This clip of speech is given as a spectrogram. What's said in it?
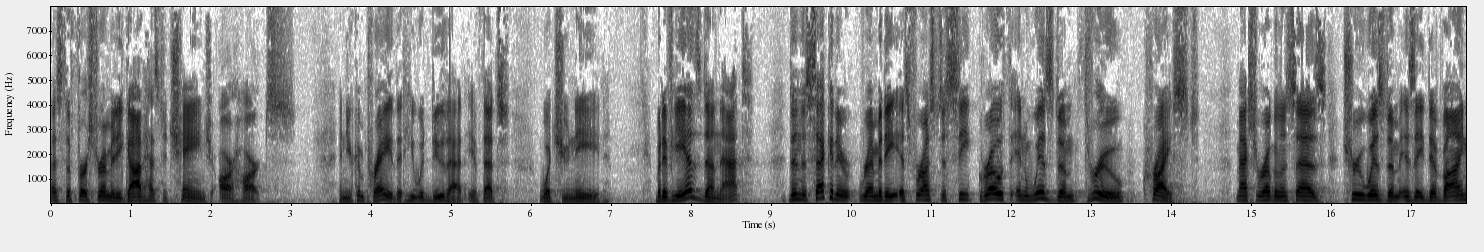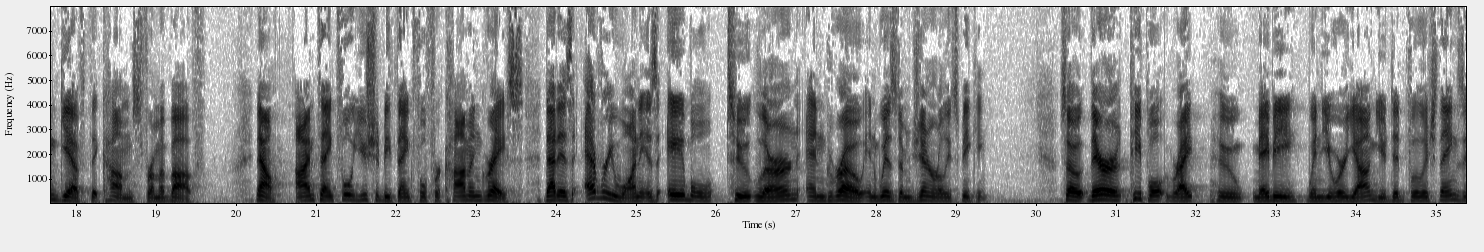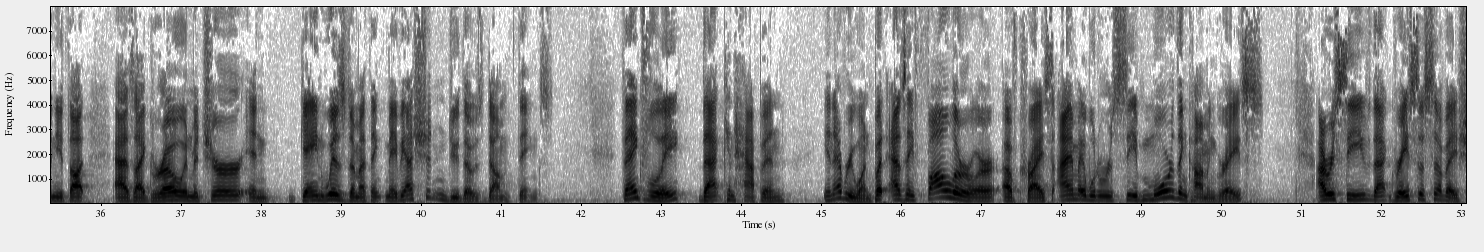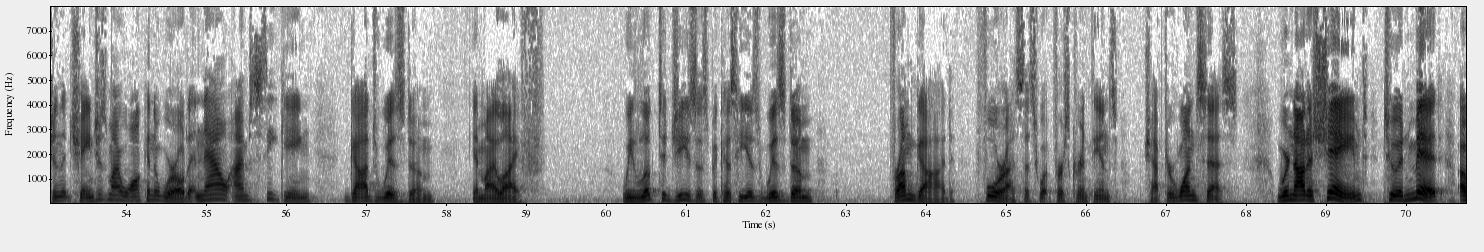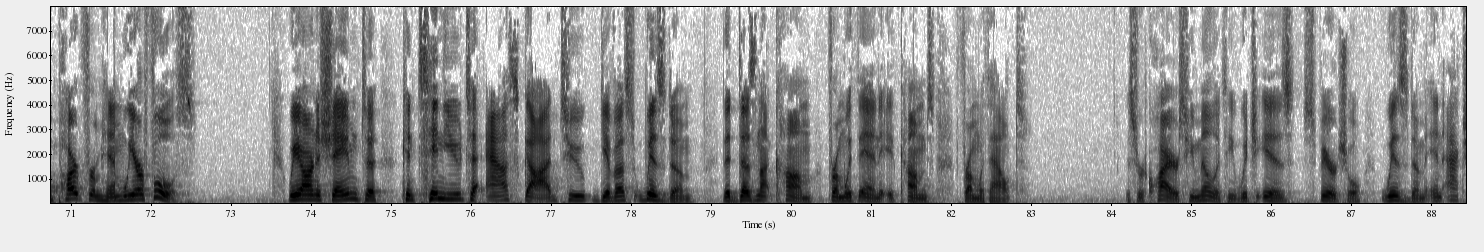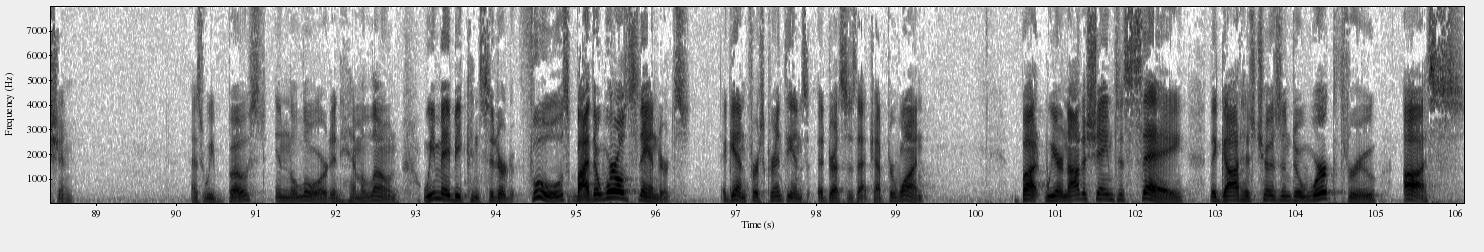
That's the first remedy. God has to change our hearts. And you can pray that He would do that if that's what you need. But if He has done that, then the second remedy is for us to seek growth in wisdom through Christ. Max Rogolin says, True wisdom is a divine gift that comes from above. Now, I'm thankful, you should be thankful for common grace. That is, everyone is able to learn and grow in wisdom, generally speaking. So there are people, right, who maybe when you were young, you did foolish things and you thought, as I grow and mature and gain wisdom, I think maybe I shouldn't do those dumb things. Thankfully, that can happen in everyone. But as a follower of Christ, I am able to receive more than common grace. I receive that grace of salvation that changes my walk in the world, and now I'm seeking God's wisdom in my life. We look to Jesus because he is wisdom from God for us. That's what 1 Corinthians chapter 1 says. We're not ashamed to admit apart from him we are fools. We aren't ashamed to continue to ask God to give us wisdom that does not come from within, it comes from without. This requires humility, which is spiritual wisdom in action. As we boast in the Lord and Him alone, we may be considered fools by the world's standards. Again, 1 Corinthians addresses that, chapter 1. But we are not ashamed to say that God has chosen to work through us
